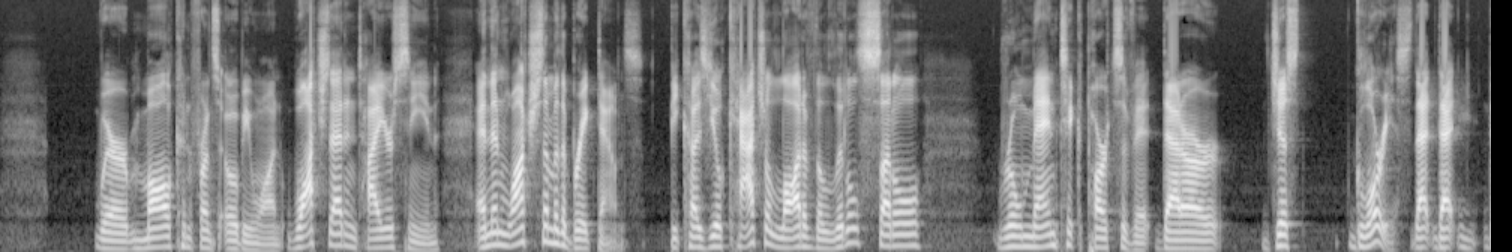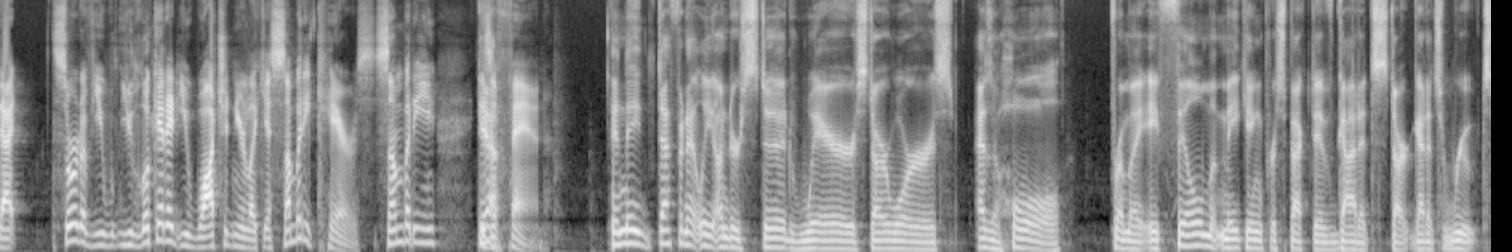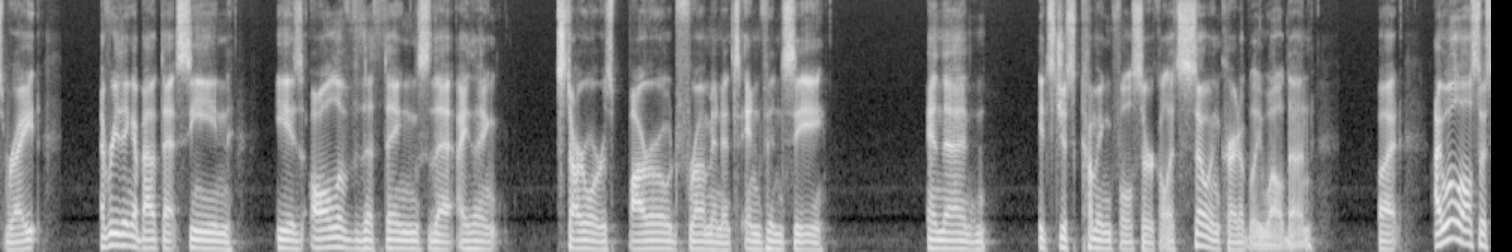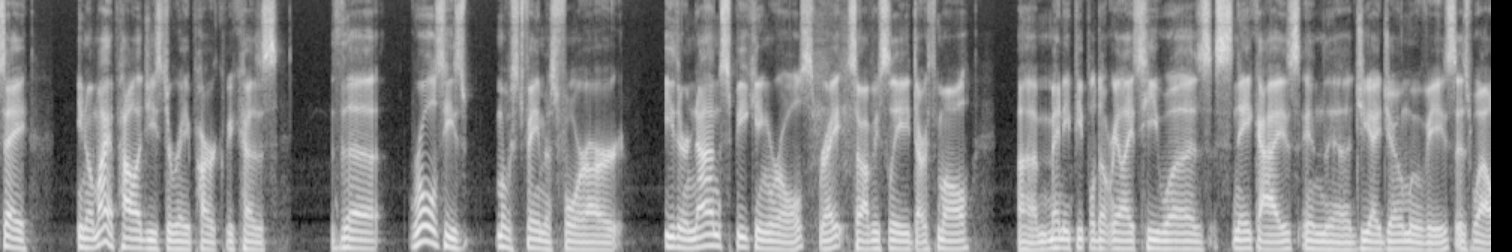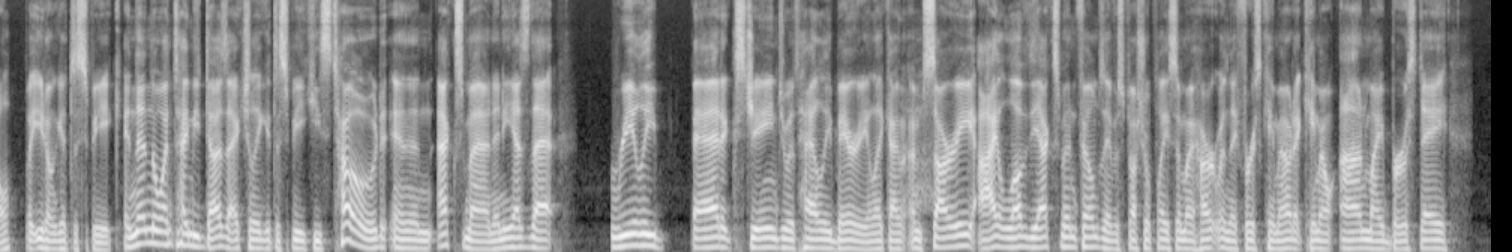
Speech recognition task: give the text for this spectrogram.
where Maul confronts Obi Wan. Watch that entire scene, and then watch some of the breakdowns because you'll catch a lot of the little subtle romantic parts of it that are just glorious. That that that sort of you you look at it, you watch it, and you're like, yes, somebody cares. Somebody is Yeah. a fan. and they definitely understood where Star Wars as a whole, from a, a film making perspective, got its start, got its roots, right? Everything about that scene is all of the things that I think Star Wars borrowed from in its infancy. And then it's just coming full circle. It's so incredibly well done. But I will also say, you know, my apologies to Ray Park because the roles he's most famous for are either non-speaking roles, right? So obviously Darth Maul. Uh, many people don't realize he was Snake Eyes in the GI Joe movies as well, but you don't get to speak. And then the one time he does actually get to speak, he's Toad in X Men, and he has that really bad exchange with Halle Berry. Like, I'm, I'm sorry, I love the X Men films. They have a special place in my heart when they first came out. It came out on my birthday,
